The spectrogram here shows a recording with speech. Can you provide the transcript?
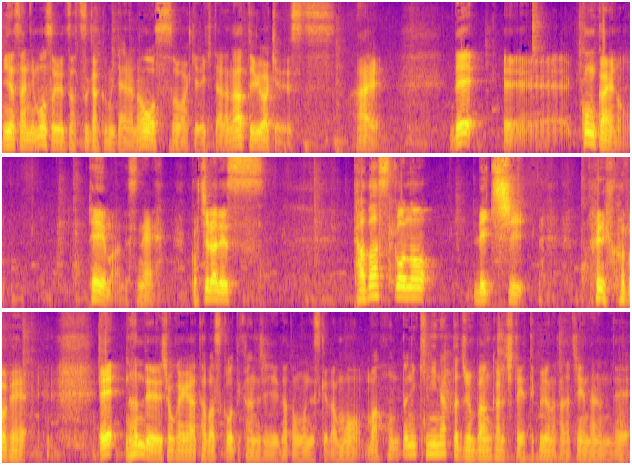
皆さんにもそういう雑学みたいなのをお裾分けできたらなというわけです。はい。で、えー今回のテーマはですね。こちらです。タバスコの歴史。ということでえなんで紹介がタバスコって感じだと思うんですけどもまあ本当に気になった順番からちょっとやっていくような形になるんで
